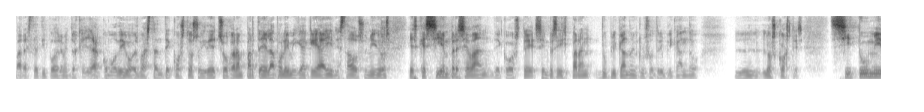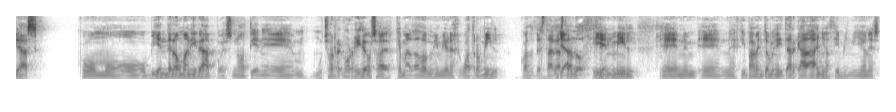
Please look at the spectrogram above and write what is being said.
para este tipo de elementos que ya, como digo, es bastante costoso y de hecho gran parte de la polémica que hay en Estados Unidos es que siempre se van de coste, siempre se disparan duplicando, incluso triplicando los costes. Si tú miras como bien de la humanidad, pues no tiene mucho recorrido, ¿sabes? Que más da 2.000 millones que 4.000, cuando te estás gastando sí. 100.000 en, en equipamiento militar cada año, 100.000 millones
